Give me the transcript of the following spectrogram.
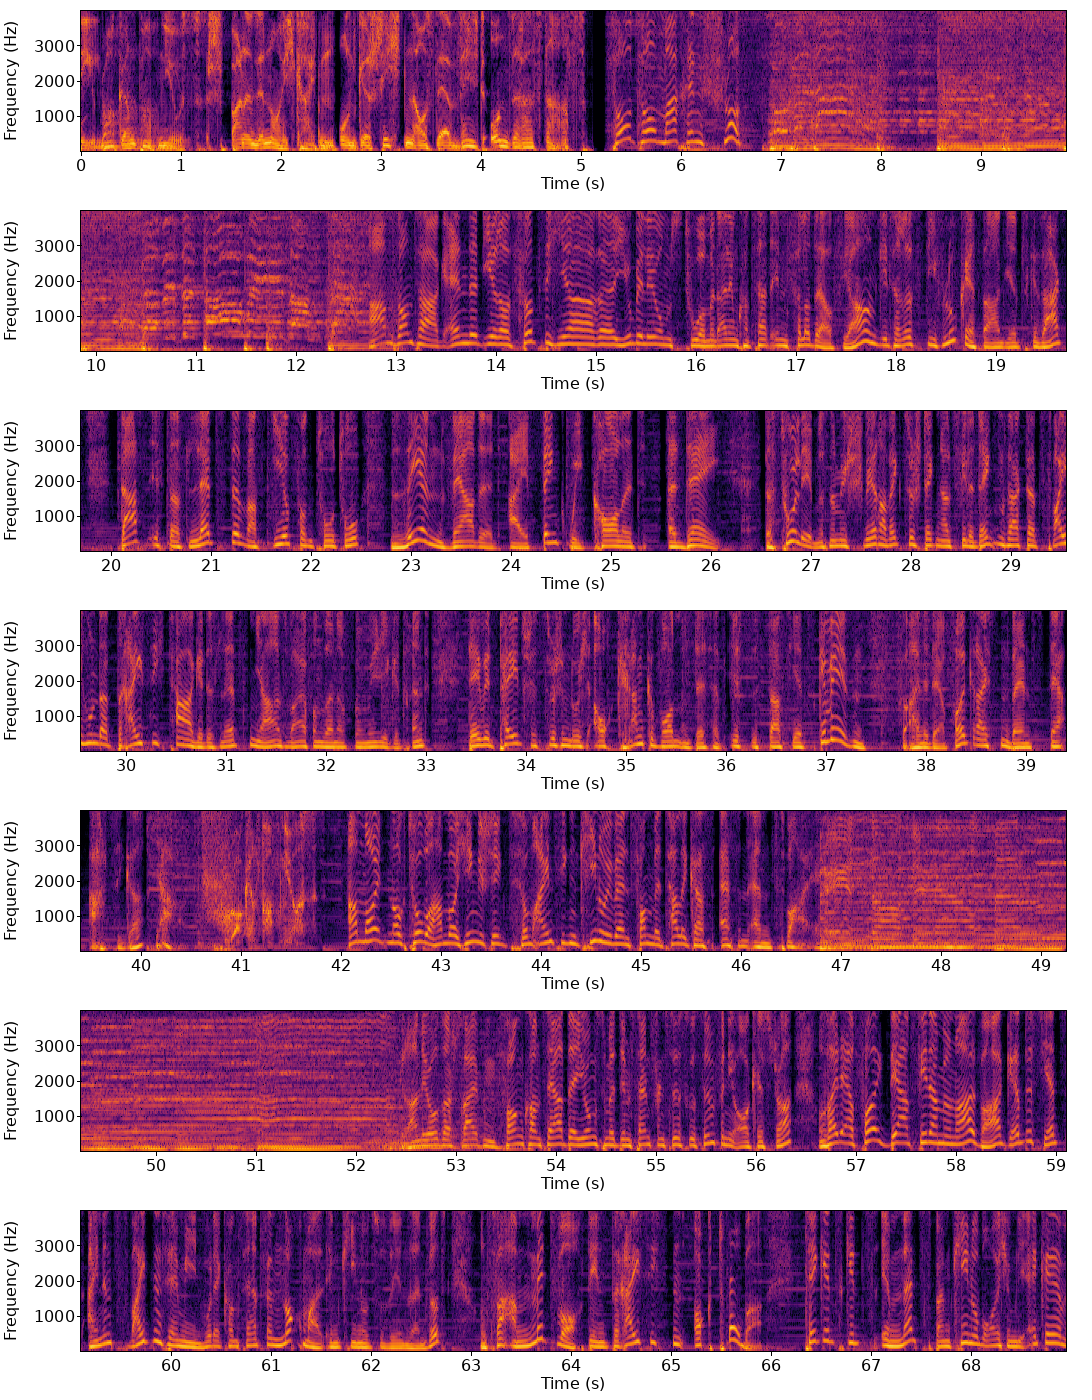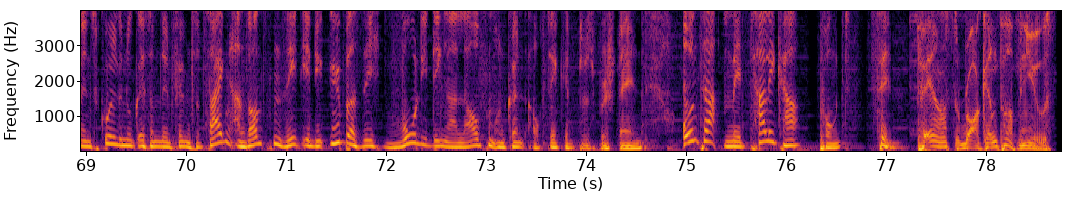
Die Rock and Pop News. Spannende Neuigkeiten und Geschichten aus der Welt unserer Stars. Toto machen Schluss. Am Sonntag endet ihre 40 Jahre Jubiläumstour mit einem Konzert in Philadelphia und Gitarrist Steve Lukather hat jetzt gesagt, das ist das letzte, was ihr von Toto sehen werdet. I think we call it a day. Das Tourleben ist nämlich schwerer wegzustecken, als viele denken, sagt er. 230 Tage des letzten Jahres war er von seiner Familie getrennt. David Page ist zwischendurch auch krank geworden und deshalb ist es das jetzt gewesen für eine der erfolgreichsten Bands der 80er Jahre. Rock and Pop News. Am 9. Oktober haben wir euch hingeschickt zum einzigen Kinoevent von Metallicas SM2. Grandioser Streifen vom Konzert der Jungs mit dem San Francisco Symphony Orchestra. Und weil der Erfolg derart phänomenal war, gäbe es jetzt einen zweiten Termin, wo der Konzertfilm nochmal im Kino zu sehen sein wird. Und zwar am Mittwoch, den 30. Oktober. Tickets gibt's im Netz beim Kino bei euch um die Ecke, wenn es cool genug ist, um den Film zu zeigen. Ansonsten seht ihr die Übersicht, wo die Dinger laufen und könnt auch Tickets bestellen unter metallica.film. Pairs Rock and Pop News.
